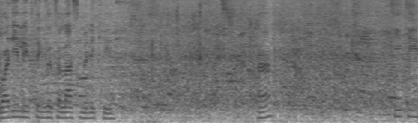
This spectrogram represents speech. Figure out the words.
Why do you leave things at the last minute key? Huh? Kiki.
